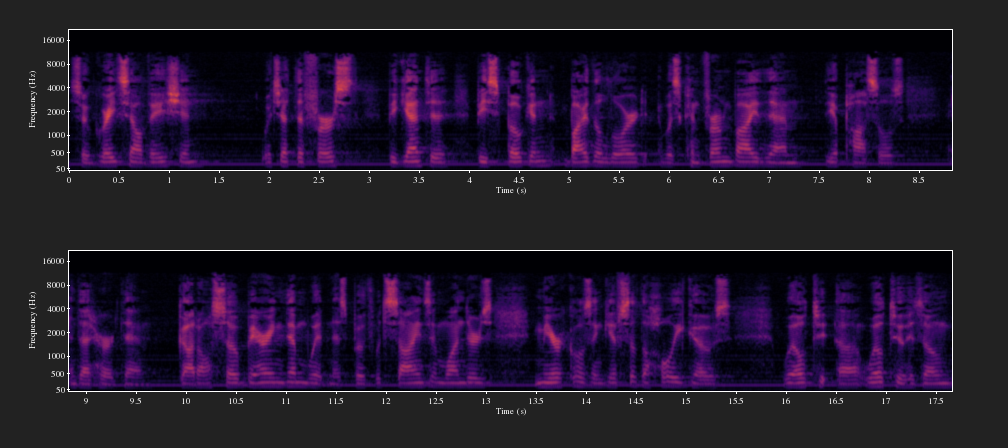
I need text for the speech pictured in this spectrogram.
so great salvation, which at the first began to be spoken by the Lord was confirmed by them, the apostles, and that heard them. God also bearing them witness, both with signs and wonders, miracles, and gifts of the Holy Ghost, will to, uh, will to his own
